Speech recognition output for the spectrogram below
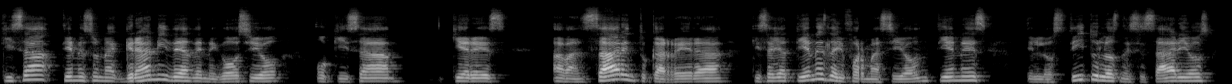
quizá tienes una gran idea de negocio o quizá quieres avanzar en tu carrera, quizá ya tienes la información, tienes eh, los títulos necesarios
